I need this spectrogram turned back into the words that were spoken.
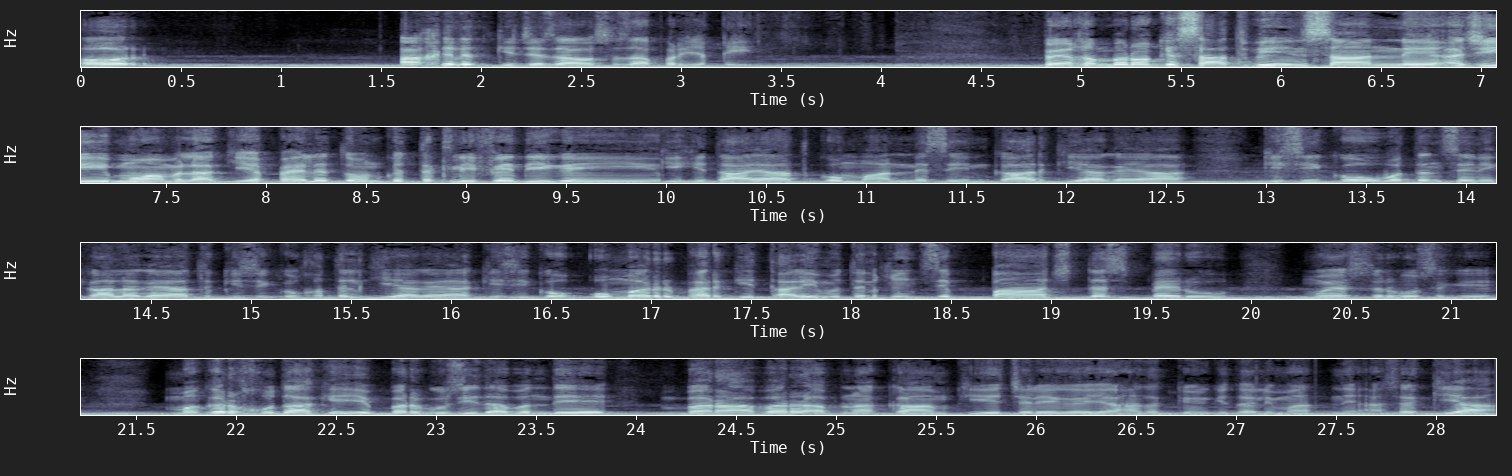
اور آخرت کی جزا و سزا پر یقین۔ پیغمبروں کے ساتھ بھی انسان نے عجیب معاملہ کیا۔ پہلے تو ان کو تکلیفیں دی گئیں کی ہدایات کو ماننے سے انکار کیا گیا، کسی کو وطن سے نکالا گیا تو کسی کو قتل کیا گیا، کسی کو عمر بھر کی تعلیم و تلقین سے پانچ دس پیرو میسر ہو سکے۔ مگر خدا کے یہ برگزیدہ بندے برابر اپنا کام کیے چلے گئے، یہاں تک کہ ان کی تعلیمات نے اثر کیا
